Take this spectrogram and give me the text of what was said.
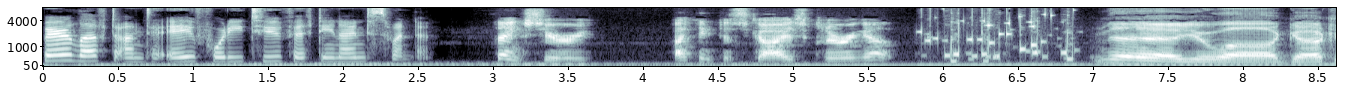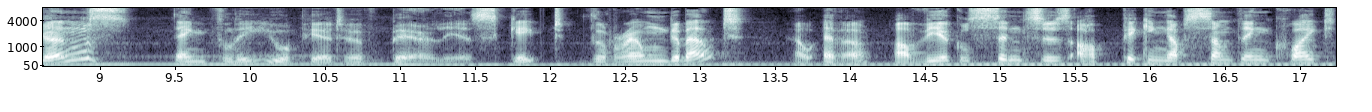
Bear left onto A4259 to Swindon. Thanks, Siri. I think the sky is clearing up. There you are, Gherkins. Thankfully, you appear to have barely escaped the roundabout. However, our vehicle sensors are picking up something quite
